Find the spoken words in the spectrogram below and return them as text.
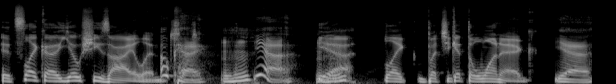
it's like a Yoshi's Island. Okay. Mm-hmm. Yeah. Yeah. Mm-hmm. Like, but you get the one egg. Yeah.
